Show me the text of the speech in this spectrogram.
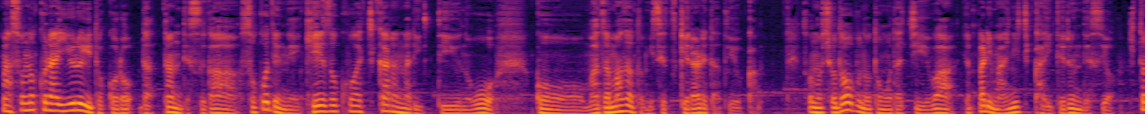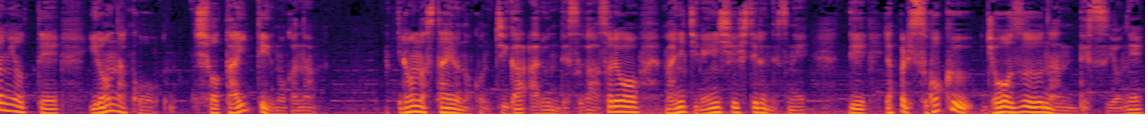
まあそのくらい緩いところだったんですが、そこでね、継続は力なりっていうのを、こう、まざまざと見せつけられたというか、その書道部の友達は、やっぱり毎日書いてるんですよ。人によって、いろんなこう、書体っていうのかな。いろんなスタイルのこの字があるんですが、それを毎日練習してるんですね。で、やっぱりすごく上手なんですよね。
